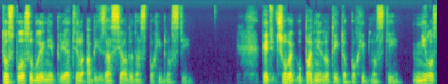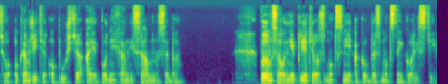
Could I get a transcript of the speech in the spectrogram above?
To spôsobuje nepriateľ, aby zasial do nás pochybnosti. Keď človek upadne do tejto pochybnosti, milosť ho okamžite opúšťa a je ponechaný sám na seba. Potom sa ho nepriateľ zmocní ako bezmocnej koristi.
